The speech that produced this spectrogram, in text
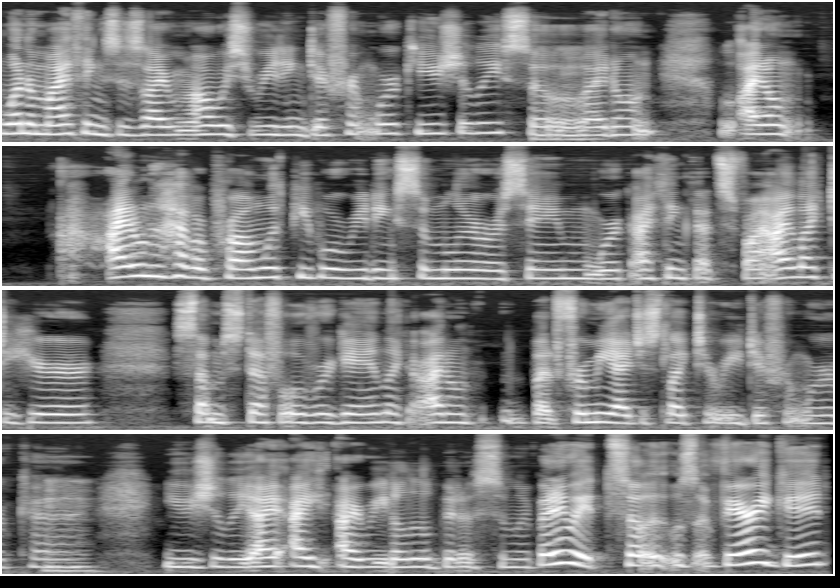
One of my things is I'm always reading different work usually, so Mm-hmm. I don't I don't I don't have a problem with people reading similar or same work. I think that's fine. I like to hear some stuff over again. Like I don't, but for me, I just like to read different work. Uh, Mm-hmm. Usually, I, I I read a little bit of similar. But anyway, so it was a very good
